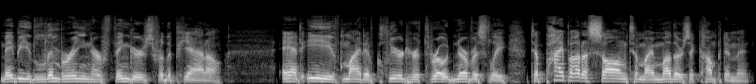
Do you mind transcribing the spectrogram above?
maybe limbering her fingers for the piano. Aunt Eve might have cleared her throat nervously to pipe out a song to my mother's accompaniment.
